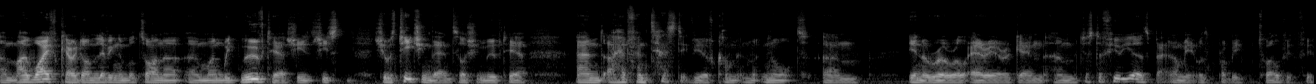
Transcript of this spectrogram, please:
um, my wife carried on living in Botswana um, when we'd moved here. She she she was teaching there until she moved here, and I had fantastic view of Comet McNaught um, in a rural area again. just a few years back. I mean, it was probably 12, 15,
